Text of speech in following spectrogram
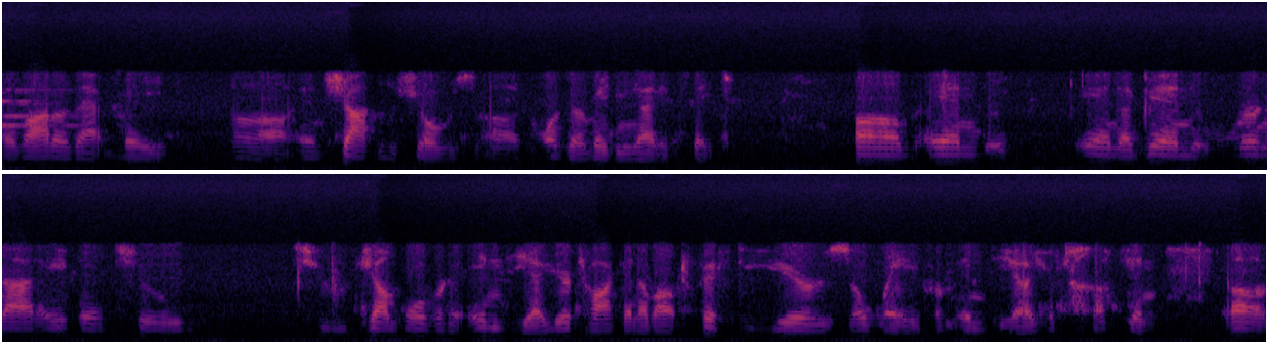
a lot of that made uh, and shot in the shows, uh, the ones that are made in the United States. Um, and and again, we're not able to to jump over to India. You're talking about 50 years away from India. You're talking uh,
